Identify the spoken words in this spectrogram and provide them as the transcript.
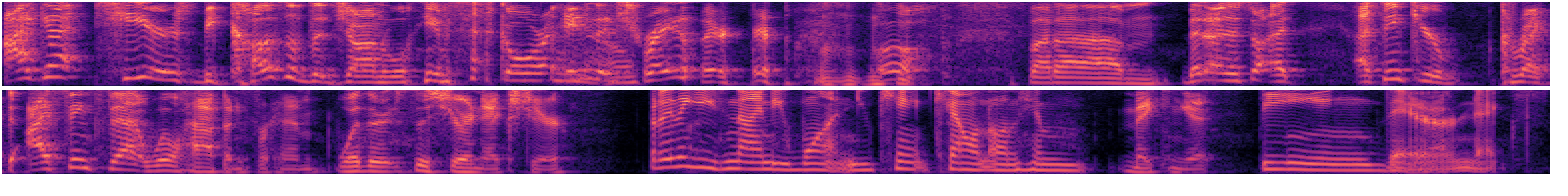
I got tears because of the John Williams score in the trailer. oh, but um, but I, so I I think you're correct. I think that will happen for him, whether it's this year or next year, But I think he's 91. You can't count on him making it. being there next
